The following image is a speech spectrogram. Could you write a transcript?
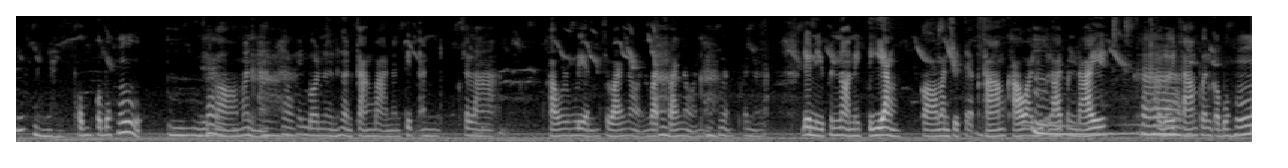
นี่มันไงผมก็บ่ฮู้อืมนี่ค่ะบ่มันนะค่ะเห็นบอลเนินเหือนกลางบ้านนั้นติดอันสลาเขาโรงเรียนสวายหน่อย วัดค่ะสวายหน่อยค่ะ เพื่อนเพื่อนนั่นแหละเดี๋ยวนี้เพิ่นนอนในเตียง ก็มันสิแตกถามเขาอายุหลายปานใดค่ะ ก็เลยถามเพิ่นก็บ่ฮู้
